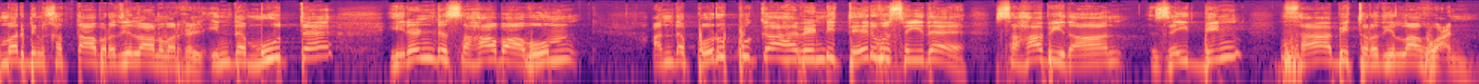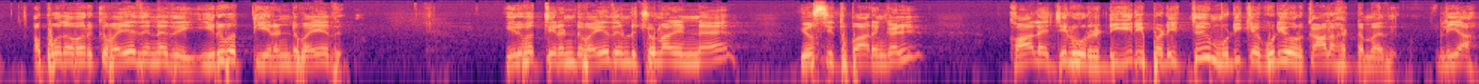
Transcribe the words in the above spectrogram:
உமர் பின் ஹத்தாப் ரதிலான் அவர்கள் இந்த மூத்த இரண்டு சஹாபாவும் அந்த பொறுப்புக்காக வேண்டி தேர்வு செய்த சஹாபி தான் ஜெயித் பின் சாபித் ரதில்லாஹு அப்போது அவருக்கு வயது என்னது? இருபத்தி இரண்டு வயது. இருபத்தி இரண்டு வயது என்று சொன்னால் என்ன? யோசித்து பாருங்கள். காலேஜில் ஒரு டிகிரி படித்து முடிக்கக்கூடிய ஒரு காலகட்டம் அது இல்லையா?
